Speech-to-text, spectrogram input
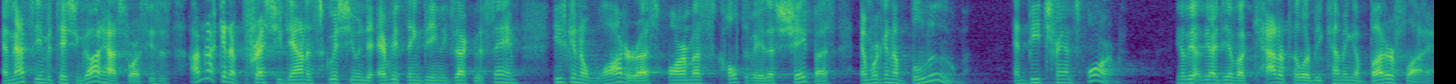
And that's the invitation God has for us. He says, I'm not going to press you down and squish you into everything being exactly the same. He's going to water us, farm us, cultivate us, shape us, and we're going to bloom and be transformed. You know, the, the idea of a caterpillar becoming a butterfly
